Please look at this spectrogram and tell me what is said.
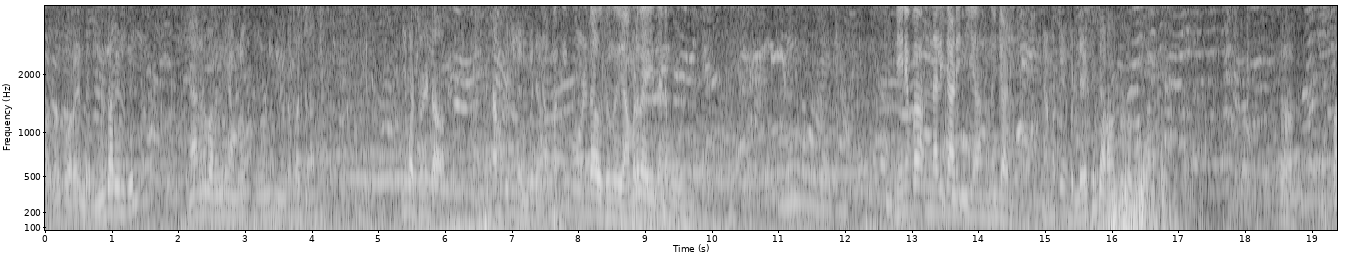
വെള്ളം കുറേ ഉണ്ട്. നീന്താ അറിയാം എനിക്ക് ഞാനോട് പറയുന്നത് നമ്മളെ സ്കൂളിൽ നീന്താൻ പഠിച്ചാൽ നീ പഠിച്ചോളിട്ടോ നമുക്ക് ഈ പൂളിന്റെ ആവശ്യമൊന്നും നമ്മൾ വൈകി തന്നെ പുതിയായിട്ടുണ്ട് നീനിപ്പോ ഇന്നലെയും ചാടിയിട്ടില്ല ഇന്നും ചാടിയിട്ടില്ല നമുക്ക് വെള്ളിയാഴ്ച ചാടാൻ പറ്റുള്ളൂ. കേട്ടോ? അപ്പൊ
